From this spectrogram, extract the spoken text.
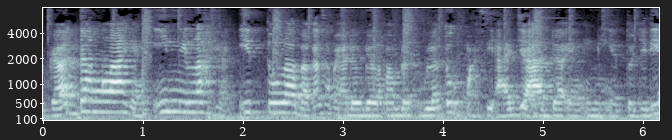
begadang lah, yang inilah, yang itulah bahkan sampai ada udah 18 bulan tuh masih aja ada yang ini itu. Jadi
